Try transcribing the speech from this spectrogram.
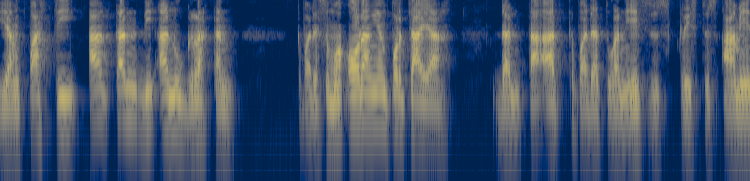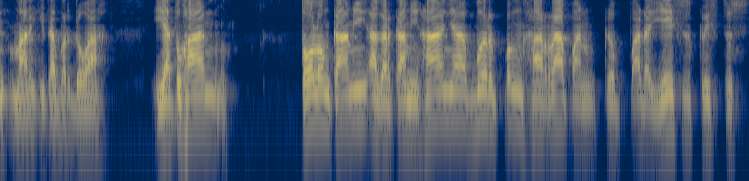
yang pasti akan dianugerahkan kepada semua orang yang percaya dan taat kepada Tuhan Yesus Kristus. Amin. Mari kita berdoa. Ya Tuhan, tolong kami agar kami hanya berpengharapan kepada Yesus Kristus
